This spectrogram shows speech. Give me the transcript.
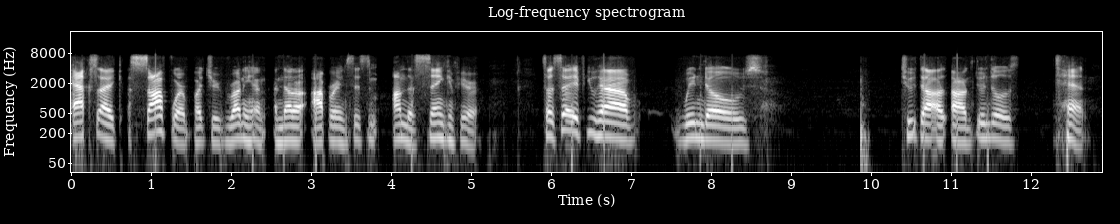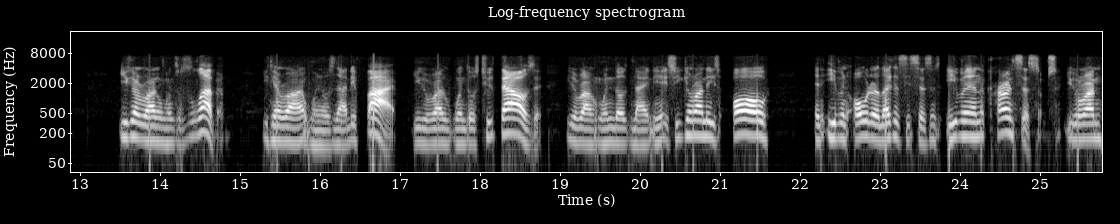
acts like software, but you're running an, another operating system on the same computer. So say if you have Windows 2000, uh, Windows 10, you can run Windows 11. You can run Windows 95. You can run Windows 2000. You can run Windows 98. So you can run these all and even older legacy systems, even in the current systems. You can run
